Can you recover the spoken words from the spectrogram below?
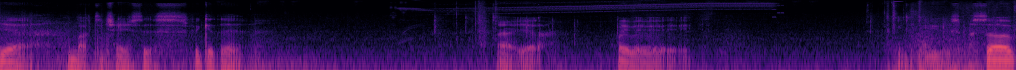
Yeah, I'm about to change this. Forget that. Alright, yeah. Wait, wait, wait, wait. Use my sub.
